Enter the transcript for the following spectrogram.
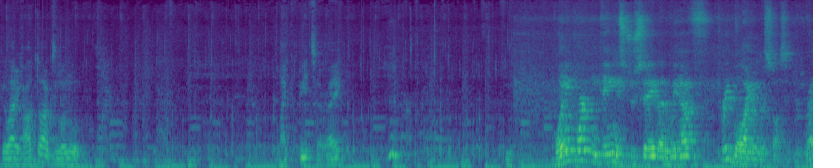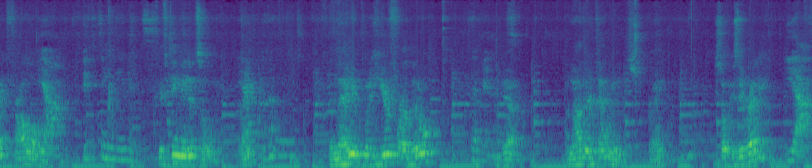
Do you like hot dogs, Manu? Like pizza, right? Hmm. One important thing is to say that we have pre-boiled the sausages, right? For how long? Yeah. 15 minutes. 15 minutes only, right? Yeah. And then you put it here for a little, 10 minutes. yeah, another 10 minutes, right? So is it ready? Yeah.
